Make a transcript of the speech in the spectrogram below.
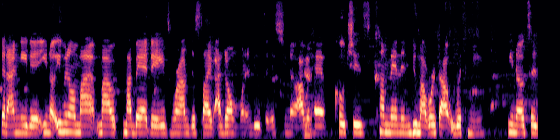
that I needed, you know, even on my, my, my bad days where I'm just like, I don't want to do this, you know, I would have coaches come in and do my workout with me you know, to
